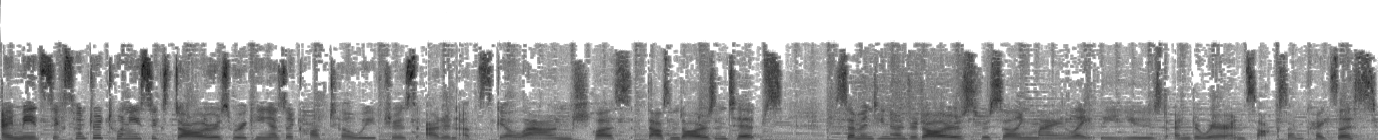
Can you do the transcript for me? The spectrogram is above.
I made six hundred twenty-six dollars working as a cocktail waitress at an upscale lounge, plus thousand dollars in tips. $1,700 for selling my lightly used underwear and socks on Craigslist.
